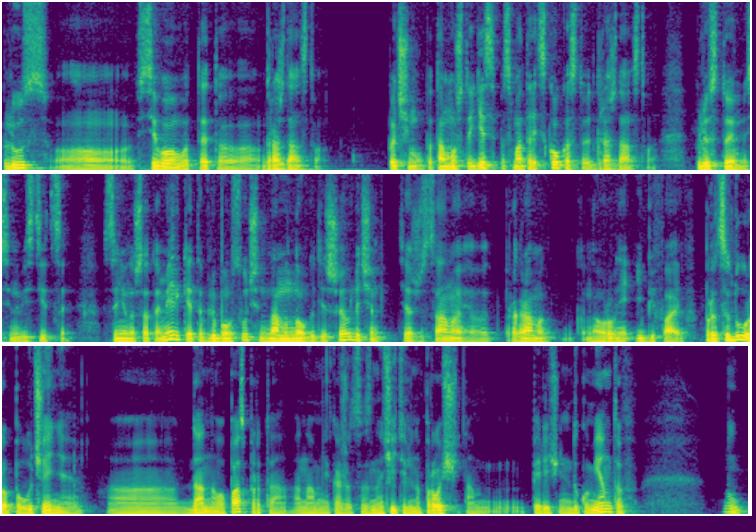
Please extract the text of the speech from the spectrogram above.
плюс э, всего вот этого гражданства. Почему? Потому что если посмотреть, сколько стоит гражданство, плюс стоимость инвестиций в Соединенные Штаты Америки, это в любом случае намного дешевле, чем те же самые э, программы на уровне EB5. Процедура получения э, данного паспорта, она, мне кажется, значительно проще. Там перечень документов, ну,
